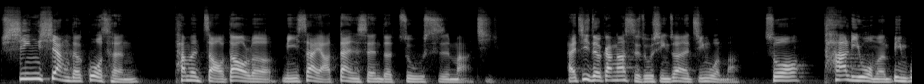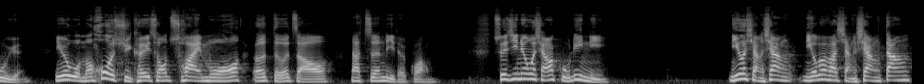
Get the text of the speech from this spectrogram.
星象的过程。他们找到了弥赛亚诞生的蛛丝马迹，还记得刚刚使徒行传的经文吗？说他离我们并不远，因为我们或许可以从揣摩而得着那真理的光。所以今天我想要鼓励你，你有想象，你有办法想象，当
